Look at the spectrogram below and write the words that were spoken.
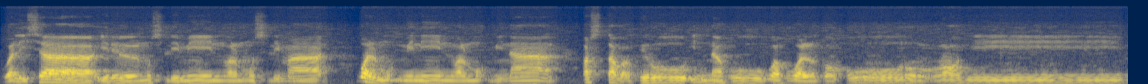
wa lisairil muslimin wal muslimat wal mu'minin wal mu'minat. Fastaghfiru innahu wa huwal ghafurur rahim.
